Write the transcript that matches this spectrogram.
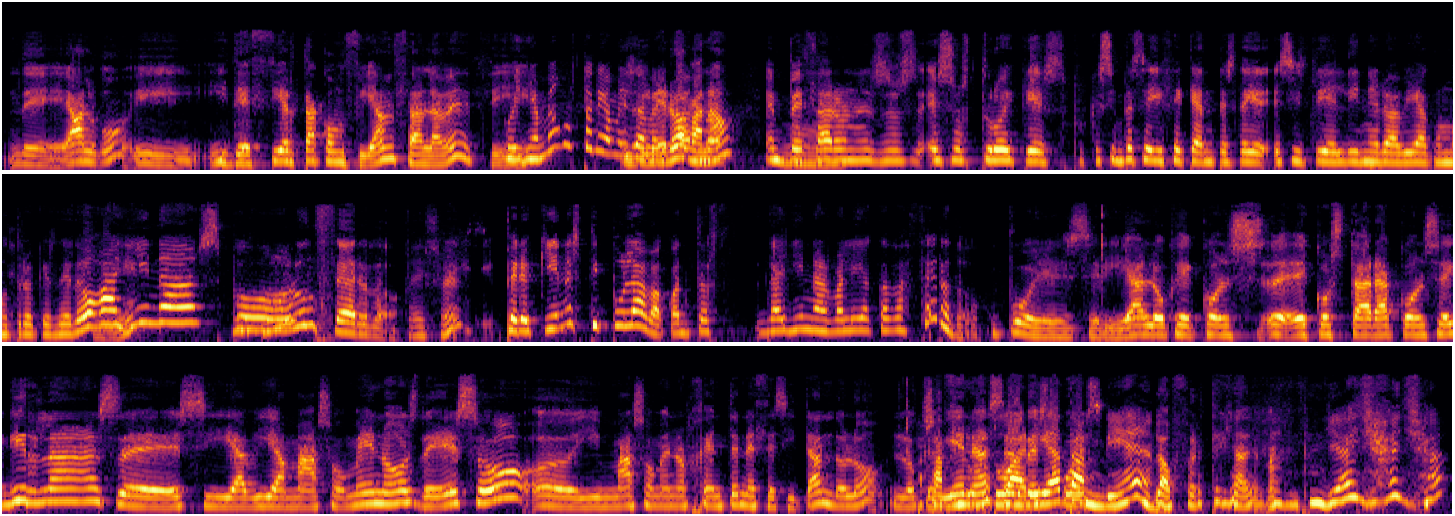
de algo y, y de cierta confianza a la vez. Y Pues ya me gustaría a mí saber cuándo empezaron esos, esos trueques, porque siempre se dice que antes de existir el dinero había como trueques de dos gallinas por un cerdo. Eso es. Pero ¿quién estipulaba cuántas gallinas valía cada cerdo? Pues sería lo que eh, costara conseguirlas, eh, si había más o menos de eso eh, y más o menos gente necesitándolo. Lo O que sea, viene a ser después también. la oferta y la demanda. Ya, ya, ya.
